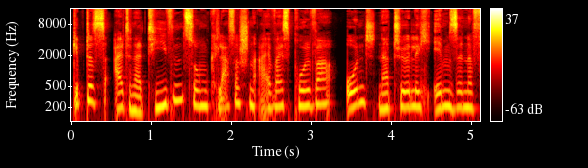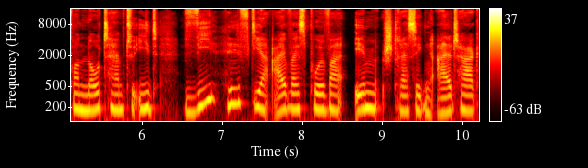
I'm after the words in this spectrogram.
Gibt es Alternativen zum klassischen Eiweißpulver? Und natürlich im Sinne von No Time to Eat, wie hilft dir Eiweißpulver im stressigen Alltag?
